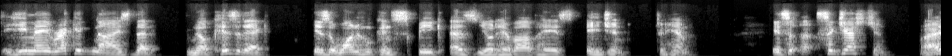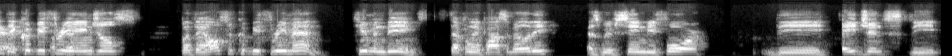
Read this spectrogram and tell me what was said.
He may recognize that Melchizedek is the one who can speak as Yod-Heh-Vav-Heh's agent to him. It's a suggestion, right? Yeah, they could be three okay. angels, but they also could be three men, human beings. Definitely a possibility. As we've seen before, the agents, the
